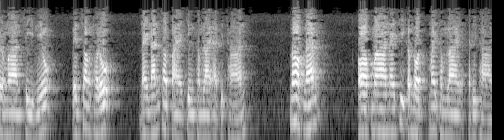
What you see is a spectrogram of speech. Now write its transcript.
ประมาณสี่นิ้ว เป็นช่องทะลุ ในนั้นเข้าไปจึงทำลายอธิษฐาน นอกนั้นออกมาในที่กำหนดไม่ทำลายอธิษฐาน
